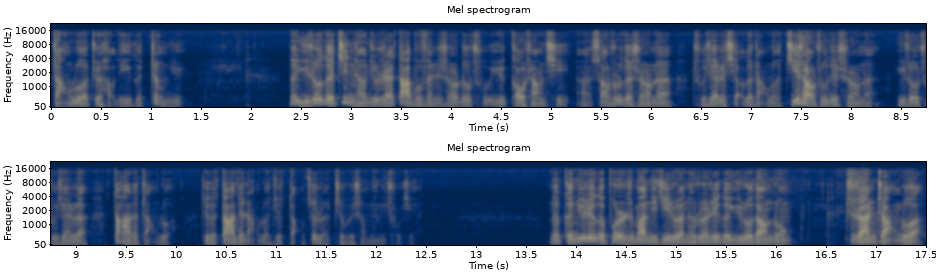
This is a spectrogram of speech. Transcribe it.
涨落最好的一个证据。那宇宙的进程就是在大部分的时候都处于高熵期啊，少数的时候呢出现了小的涨落，极少数的时候呢，宇宙出现了大的涨落。这个大的涨落就导致了智慧生命的出现。那根据这个波尔兹曼的计算，他说这个宇宙当中自然涨落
